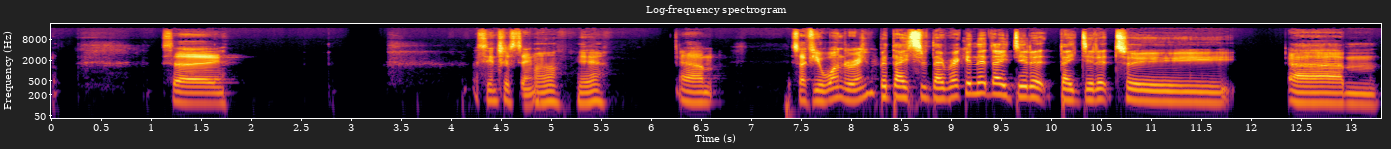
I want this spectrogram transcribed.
so it's interesting. well, yeah. Um, so if you're wondering, But they they reckon that they did it. They did it to um,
